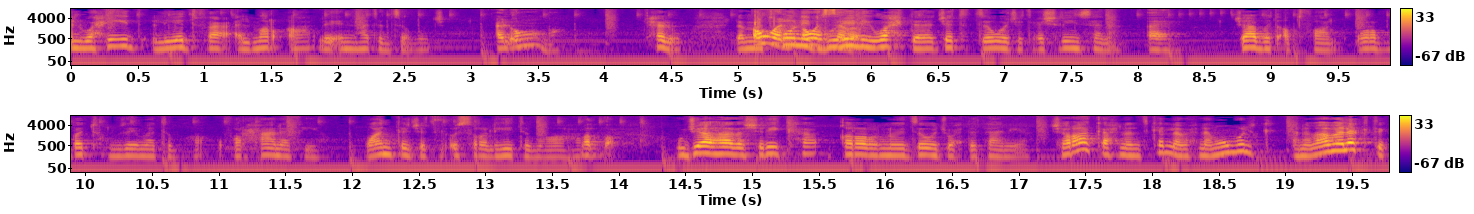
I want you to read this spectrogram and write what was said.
الوحيد اللي يدفع المرأة لإنها تتزوج. الامومه حلو لما أول- تكوني تقولي. لي واحدة جت تزوجت 20 سنة إيه جابت أطفال وربتهم زي ما تبغى وفرحانة فيهم وأنتجت الأسرة اللي هي تبغاها بالضبط وجاء هذا شريكها وقرر إنه يتزوج واحدة ثانية شراكة إحنا نتكلم إحنا مو ملك أنا ما ملكتك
